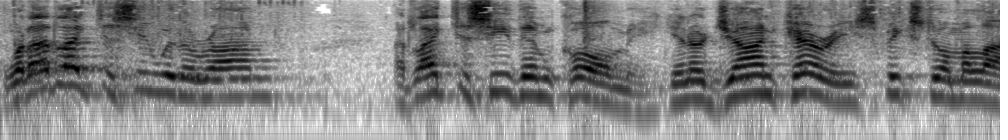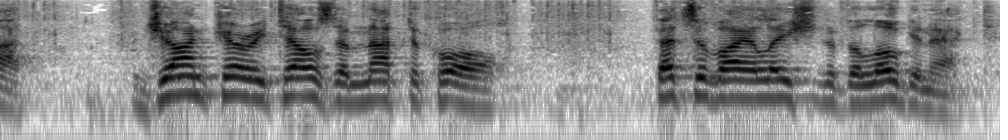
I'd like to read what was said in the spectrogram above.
What I'd like to see with Iran, I'd like to see them call me. You know, John Kerry speaks to them a lot. John Kerry tells them not to call. That's a violation of the Logan Act.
